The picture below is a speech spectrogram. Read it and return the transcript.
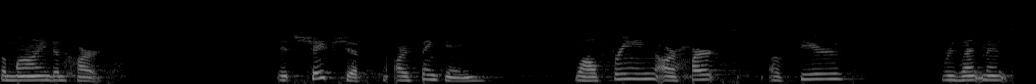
the mind and heart. It shapeshifts our thinking while freeing our hearts of fears, resentments,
